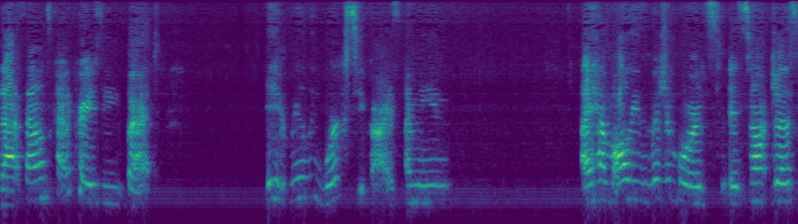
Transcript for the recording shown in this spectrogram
that sounds kind of crazy, but it really works, you guys. I mean, I have all these vision boards. It's not just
